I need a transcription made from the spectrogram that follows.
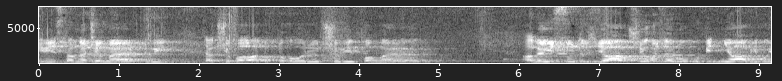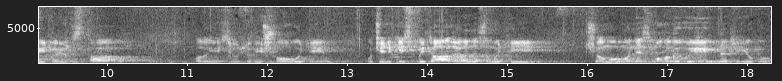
І він став наче мертвий, так що багато хто говорив, що він помер. Але Ісус, взявши його за руку, підняв його і той встав. Коли Ісус увійшов у дім, ученики спитали його на самоті, чому вони змогли вигнати його,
